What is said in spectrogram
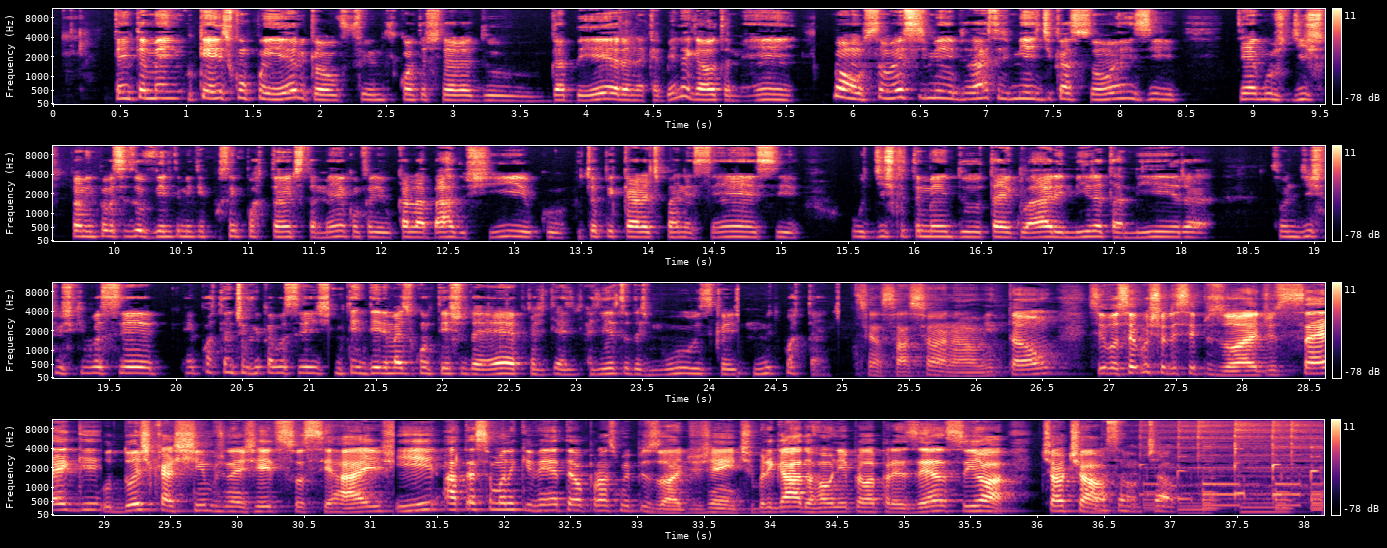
Tem também O Que É Isso, Companheiro, que é o filme que conta a história do Gabeira, né, que é bem legal também. Bom, são esses, essas minhas indicações e tem alguns discos também para vocês ouvirem, também tem são importantes também, como eu falei, o Calabar do Chico, o Tropicália de Parnessense, o disco também do Taiguari, Mira Tamira. São discos que você é importante ouvir para vocês entenderem mais o contexto da época, as letras das músicas, muito importante. Sensacional. Então, se você gostou desse episódio, segue o Dois Cachimbos nas redes sociais e até semana que vem, até o próximo episódio, gente. Obrigado, Raoni, pela presença e ó, tchau, tchau. Tchau.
